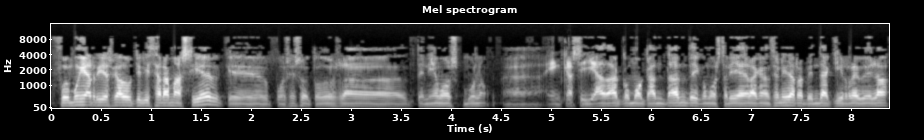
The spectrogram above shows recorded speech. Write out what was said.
fue muy arriesgado utilizar a Maciel, que pues eso, todos la teníamos bueno, eh, encasillada como cantante y como estrella de la canción y de repente aquí revela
